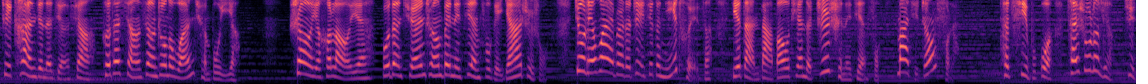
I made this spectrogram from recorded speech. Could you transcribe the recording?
这看见的景象和他想象中的完全不一样，少爷和老爷不但全程被那贱妇给压制住，就连外边的这些个泥腿子也胆大包天的支持那贱妇，骂起丈夫来。他气不过，才说了两句，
